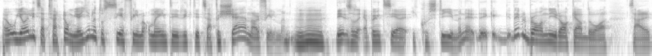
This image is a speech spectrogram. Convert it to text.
Och jag är lite så tvärtom. Jag gillar inte att se filmer om jag inte riktigt så här förtjänar filmen. Mhm. Det är så, jag behöver inte se i kostym, men det, det, det är väl bra nyrakad och så här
